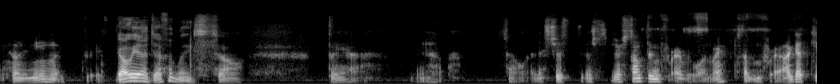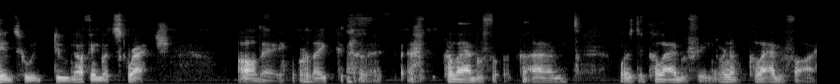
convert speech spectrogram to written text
You know what I mean? Like, oh yeah, definitely. So, but yeah, yeah. So, and it's just there's, there's something for everyone, right? Something for I got kids who would do nothing but scratch all day, or like uh, collaborate. Um, what is the Collaboraphy or no Collabrify,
